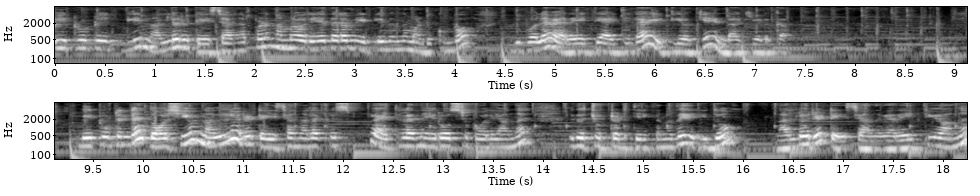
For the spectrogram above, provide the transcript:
ബീട്രൂട്ട് ഇഡ്ഡലി നല്ലൊരു ടേസ്റ്റാണ് എപ്പോഴും നമ്മൾ ഒരേ തരം ഇഡ്ഡലി നിന്ന് മടുക്കുമ്പോൾ ഇതുപോലെ വെറൈറ്റി ആയിട്ടുള്ള ഇഡ്ഡലിയൊക്കെ ഉണ്ടാക്കിയെടുക്കാം. ബീട്രൂട്ടിന്റെ ദോശയും നല്ലൊരു ടേസ്റ്റാണ്. നല്ല ക്രിസ്പി ആയിട്ടുള്ള നെയ് റോസ്റ്റ് പോലെയാണ് ഇത് ചുട്ടെടുത്തിരിക്കുന്നത്. ഇതും നല്ലൊരു ടേസ്റ്റാണ് വെറൈറ്റിയാണ്.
